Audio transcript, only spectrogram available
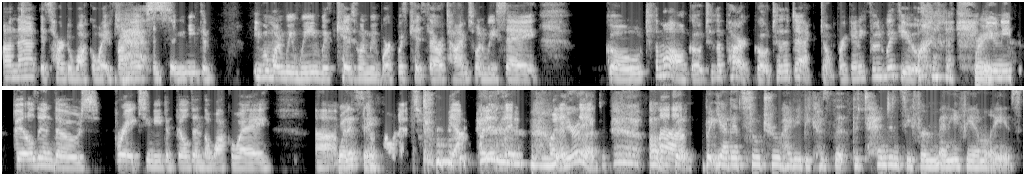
on that. It's hard to walk away from yes. it. And so you need to even when we wean with kids when we work with kids there are times when we say go to the mall go to the park go to the deck. Don't bring any food with you. Right. you need to build in those breaks. You need to build in the walk away um, when it's safe. Yeah, when it's safe. When You're Um, um, but, but yeah, that's so true, Heidi, because the, the tendency for many families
